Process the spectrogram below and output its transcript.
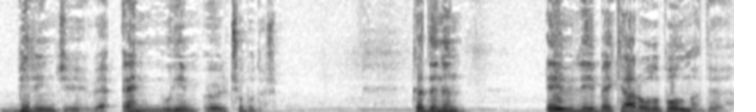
Birinci ve en mühim ölçü budur. Kadının evli bekar olup olmadığı,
